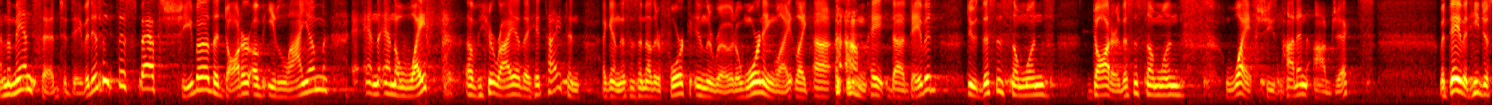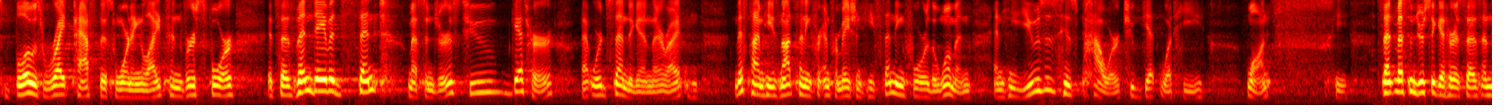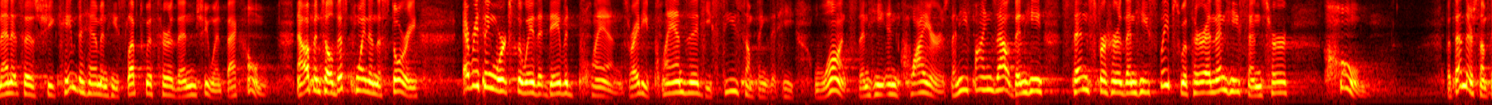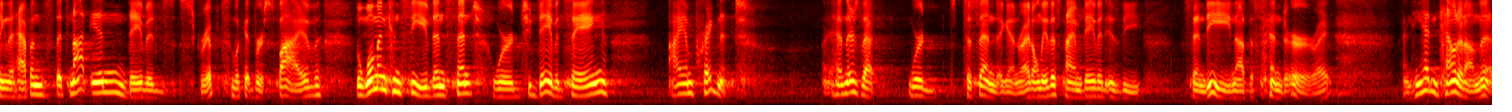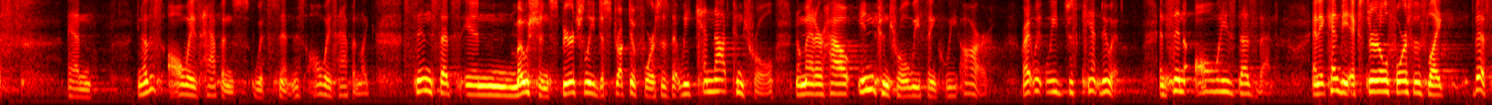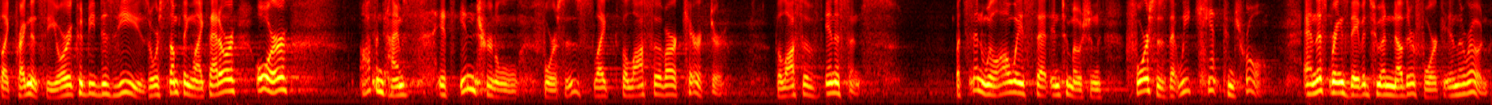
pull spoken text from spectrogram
And the man said to David, Isn't this Bathsheba, the daughter of Eliam, and, and the wife of Uriah the Hittite? And again, this is another fork in the road, a warning light like, uh, hey, uh, David, dude, this is someone's daughter. This is someone's wife. She's not an object. But David, he just blows right past this warning light. In verse 4, it says, Then David sent messengers to get her. That word send again there, right? This time he's not sending for information, he's sending for the woman, and he uses his power to get what he wants. He sent messengers to get her, it says, and then it says she came to him and he slept with her, then she went back home. Now, up until this point in the story, everything works the way that David plans, right? He plans it, he sees something that he wants, then he inquires, then he finds out, then he sends for her, then he sleeps with her, and then he sends her home. But then there's something that happens that's not in David's script. Look at verse 5. The woman conceived and sent word to David saying, I am pregnant. And there's that word to send again, right? Only this time David is the sendee, not the sender, right? And he hadn't counted on this. And you know, this always happens with sin. This always happens. Like, sin sets in motion spiritually destructive forces that we cannot control, no matter how in control we think we are. Right? We, we just can't do it. And sin always does that. And it can be external forces like this, like pregnancy, or it could be disease, or something like that, or, or oftentimes it's internal forces like the loss of our character, the loss of innocence, but sin will always set into motion forces that we can't control. And this brings David to another fork in the road.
